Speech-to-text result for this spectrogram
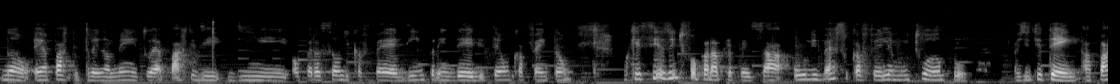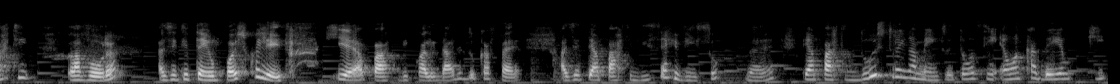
Não. É a parte do treinamento? É a parte de, de operação de café, de empreender, de ter um café? Então, porque se a gente for parar para pensar, o universo café ele é muito amplo. A gente tem a parte lavoura, a gente tem o pós-colheita, que é a parte de qualidade do café, a gente tem a parte de serviço, né? Tem a parte dos treinamentos. Então, assim, é uma cadeia que,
